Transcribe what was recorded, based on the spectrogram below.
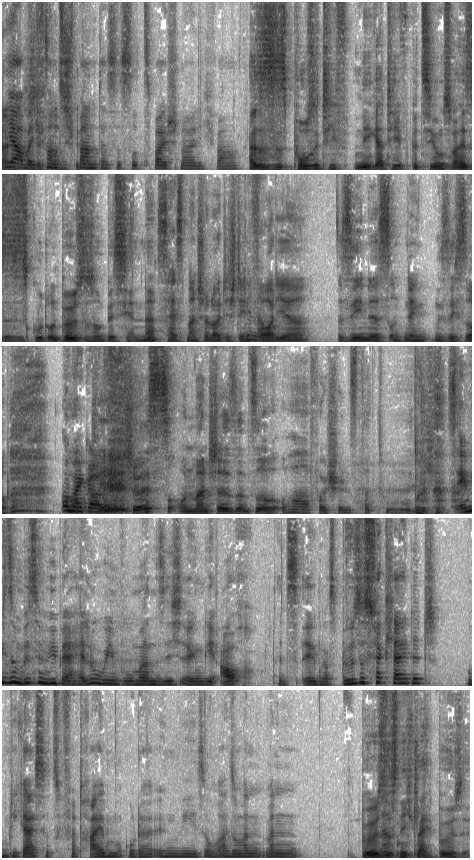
Ja, hätte aber ich jetzt fand es spannend, gedacht. dass es so zweischneidig war. Also es ist positiv, negativ, beziehungsweise es ist gut und böse so ein bisschen, ne? Das heißt, manche Leute stehen Genau. vor dir, sehen es und denken sich so, Oh mein okay, Gott. tschüss. Und manche sind so, oh, voll schönes Tattoo. Das ist irgendwie so ein bisschen wie bei Halloween, wo man sich irgendwie auch als irgendwas Böses verkleidet um die Geister zu vertreiben oder irgendwie so. Also man, man Böse ist nicht gleich böse.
